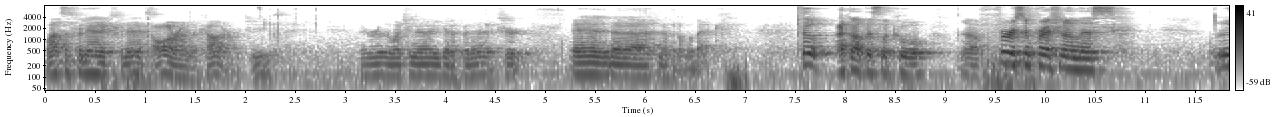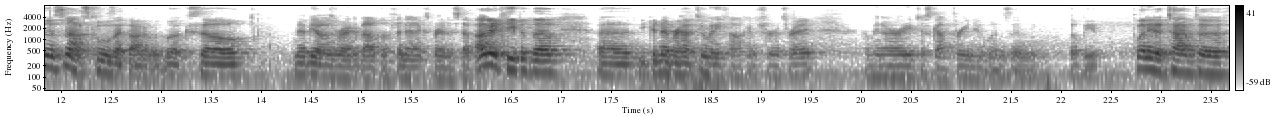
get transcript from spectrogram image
Lots of Fanatics, Fanatics all around the collar. Jeez. I really want you to know you got a Fanatic shirt. And uh, nothing on the back. So I thought this looked cool. Uh, first impression on this, it's not as cool as I thought it would look. So maybe I was right about the Fanatics brand and stuff. I'm gonna keep it though. Uh, you can never have too many Falcon shirts, right? I mean, I already just got three new ones and there'll be plenty of time to,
